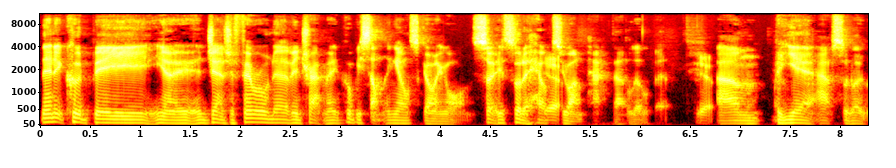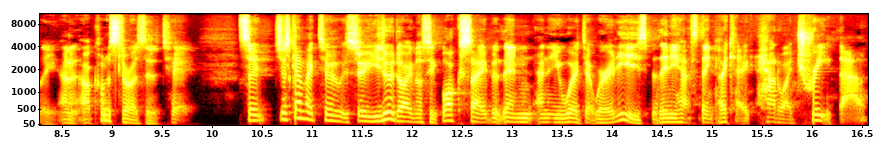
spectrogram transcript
then it could be, you know, genitofemoral nerve entrapment. It could be something else going on. So it sort of helps yeah. you unpack that a little bit. Yeah. Um, but yeah, absolutely. And I'll kind of steroids at a tick. So just going back to, so you do a diagnostic block, say, but then, and you worked out where it is, but then you have to think, okay, how do I treat that?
